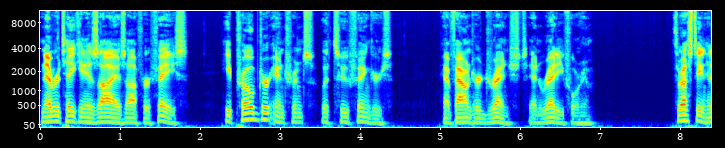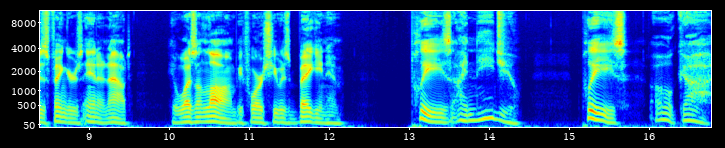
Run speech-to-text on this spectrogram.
Never taking his eyes off her face, he probed her entrance with two fingers and found her drenched and ready for him. Thrusting his fingers in and out, it wasn't long before she was begging him Please, I need you. Please, oh God.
